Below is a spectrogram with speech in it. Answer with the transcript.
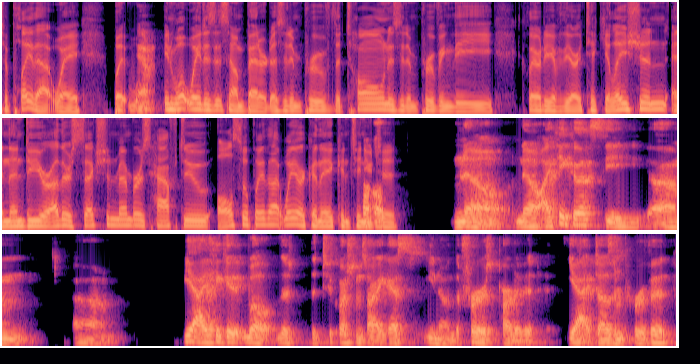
to play that way. But yeah. in what way does it sound better? Does it improve the tone? Is it improving the clarity of the articulation? And then do your other section members have to also play that way, or can they continue oh, to? No, no. I think that's the. Um, um, yeah, I think it. Well, the the two questions are, I guess, you know, the first part of it. Yeah, it does improve it.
